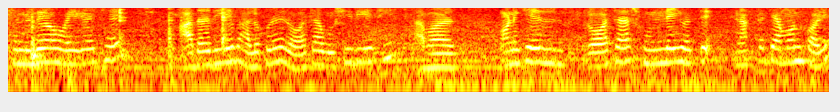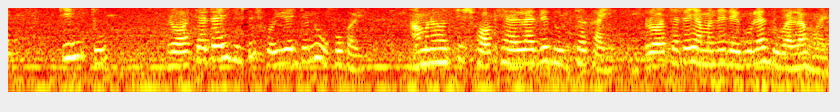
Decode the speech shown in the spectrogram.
সন্ধে দেওয়া হয়ে গেছে। আদা দিয়ে ভালো করে র চা বসিয়ে দিয়েছি। আবার অনেকের র চা শুনলেই হচ্ছে নাকটা কেমন করে, কিন্তু র চাটাই কিন্তু শরীরের জন্য উপকারী। আমরা হচ্ছে শখে আহ্লাদে দুধ চা খাই। র চাটাই আমাদের রেগুলার দুবেলা হয়।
